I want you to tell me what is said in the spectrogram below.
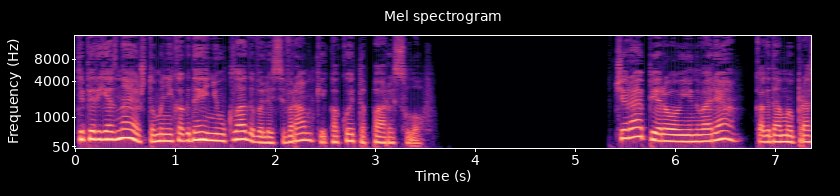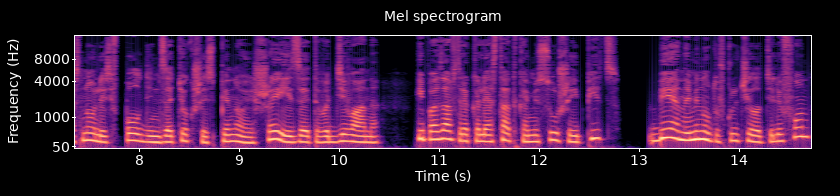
теперь я знаю, что мы никогда и не укладывались в рамки какой-то пары слов. Вчера, 1 января, когда мы проснулись в полдень затекшей спиной и шеей из-за этого дивана и позавтракали остатками суши и пиц, Бея на минуту включила телефон,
